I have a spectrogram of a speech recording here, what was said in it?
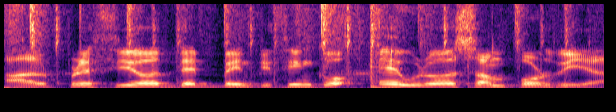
al precio de 25 euros por día.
